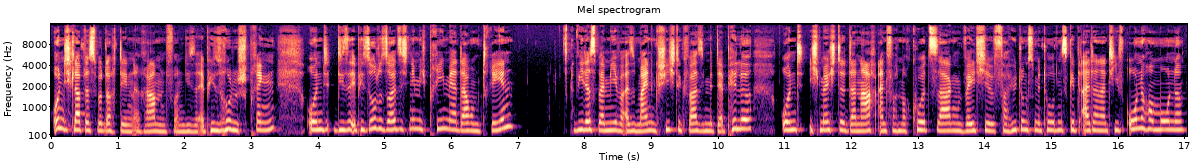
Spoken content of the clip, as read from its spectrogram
Und ich glaube, das wird auch den Rahmen von dieser Episode sprengen. Und diese Episode soll sich nämlich primär darum drehen, wie das bei mir war, also meine Geschichte quasi mit der Pille und ich möchte danach einfach noch kurz sagen, welche Verhütungsmethoden es gibt, alternativ ohne Hormone.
